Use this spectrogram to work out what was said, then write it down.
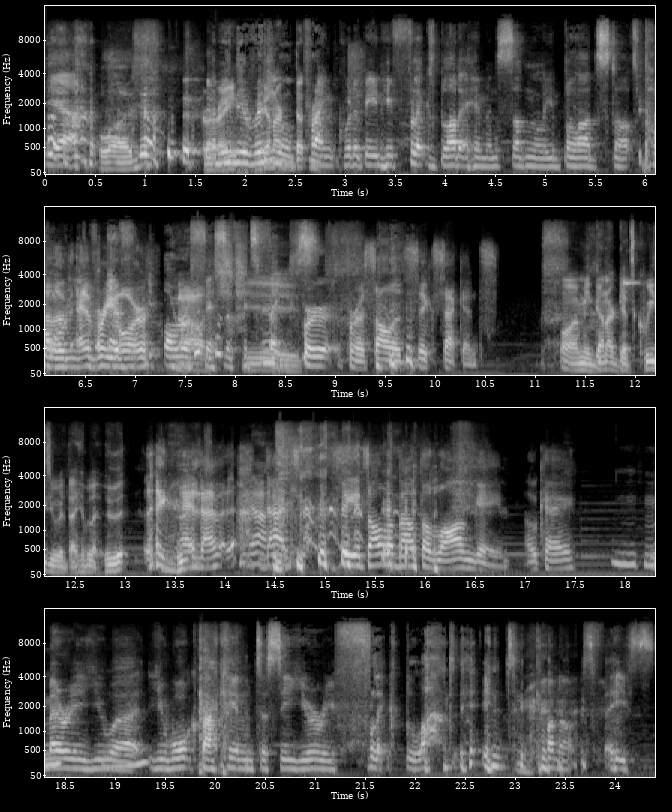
yeah. blood. I mean, the original Gunnar d- prank would have been he flicks blood at him, and suddenly blood starts pouring Out of pouring every or- orifice Oh, of his face. For for a solid six seconds. Well, I mean, Gunnar gets queasy with that. He'll be like, "Huh?" and that, Yeah. that's see, it's all about the long game, okay? Mhm. Mary, you uh, Mhm. you walk back in to see Yuri flick blood into Gunnar's face.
